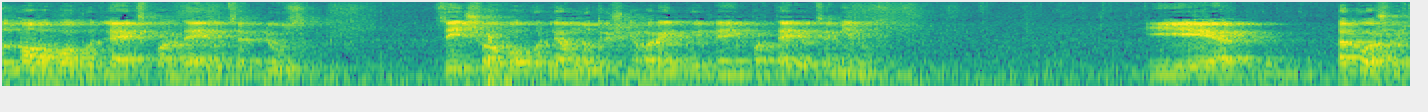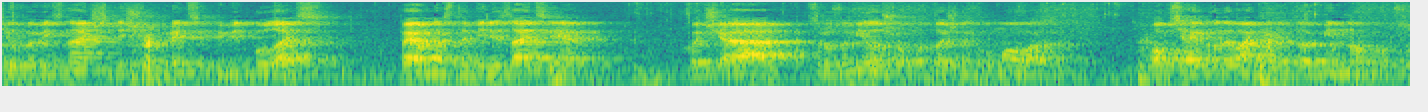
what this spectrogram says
З одного боку для експортерів це плюс, з іншого боку для внутрішнього ринку і для імпортерів це мінус. І також хотів би відзначити, що в принципі відбулася певна стабілізація, хоча зрозуміло, що в поточних умовах обсяги коливань валютообмінного курсу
